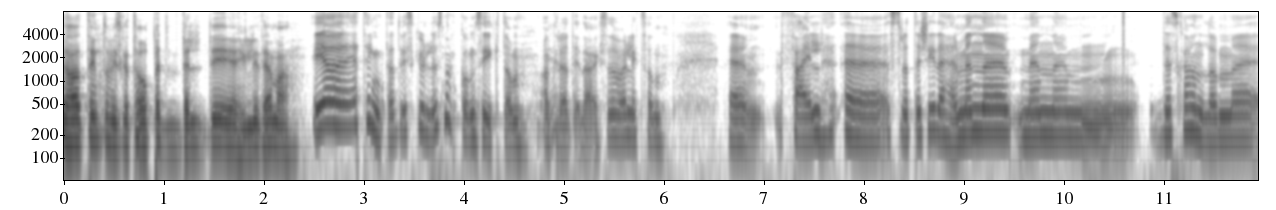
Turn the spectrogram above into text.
har tenkt at vi skal ta opp et veldig hyggelig tema. Ja, jeg tenkte at vi skulle snakke om sykdom akkurat i dag, så det var litt sånn eh, feil eh, strategi det her. Men, eh, men eh, det skal handle om eh,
